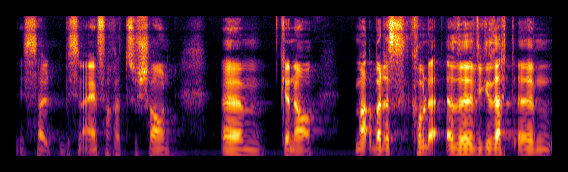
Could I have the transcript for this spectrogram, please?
ist halt ein bisschen einfacher zu schauen. Ähm, genau. Aber das kommt, also wie gesagt, ähm,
